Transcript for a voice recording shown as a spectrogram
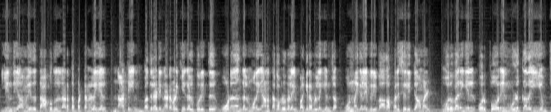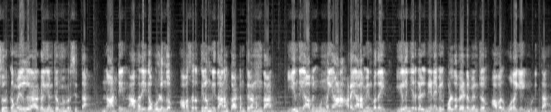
இந்தியா மீது தாக்குதல் நடத்தப்பட்ட நிலையில் நாட்டின் பதிலடி நடவடிக்கைகள் குறித்து ஊடகங்கள் முறையான தகவல்களை பகிரவில்லை என்றும் உண்மைகளை விரிவாக பரிசீலிக்காமல் ஒரு வரியில் ஒரு போரின் முழுக்கதையையும் சுருக்க முயல்கிறார்கள் என்றும் விமர்சித்தார். நாட்டின் நாகரிக ஒழுங்கும் அவசரத்திலும் நிதானம் காட்டும் திறனும் தான் இந்தியாவின் உண்மையான அடையாளம் என்பதை இளைஞர்கள் நினைவில் கொள்ள வேண்டும் என்றும் அவர் உரையை முடித்தார்.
